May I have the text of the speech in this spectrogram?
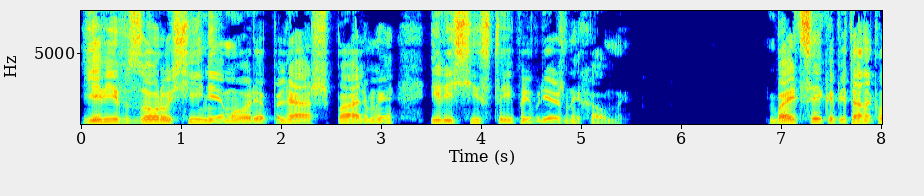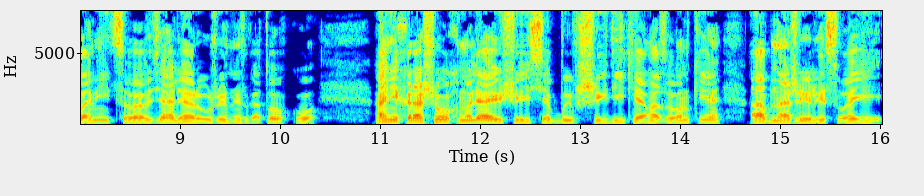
явив взору синее море, пляж, пальмы и лесистые прибрежные холмы. Бойцы капитана Кламийцева взяли оружие на изготовку, а нехорошо ухмыляющиеся бывшие дикие амазонки обнажили свои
